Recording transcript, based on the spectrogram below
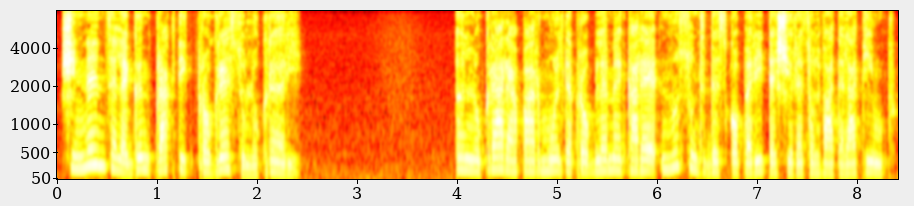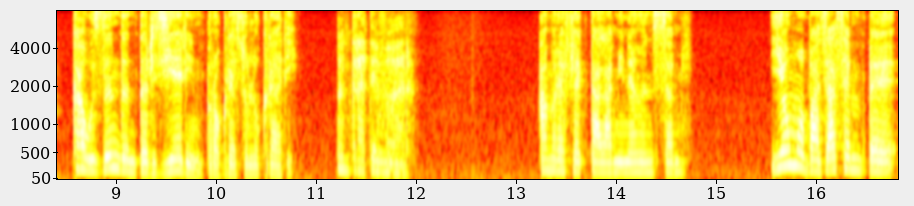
și neînțelegând practic progresul lucrării. În lucrare apar multe probleme care nu sunt descoperite și rezolvate la timp, cauzând întârzieri în progresul lucrării. Într-adevăr. Mm. Am reflectat la mine însămi. Eu mă bazasem pe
